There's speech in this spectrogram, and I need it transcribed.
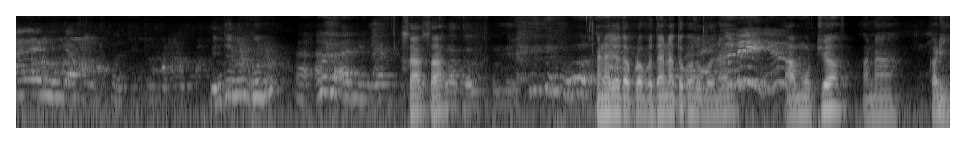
અરે નિંજા ફૂડ ખોલતી હતી. નીચે પણ ખુલ્લું આ- આ સા સા. અને જો તો આપણે બધા તો કશું બનાવ્યું આ મુઠ્યો અને કઢી.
